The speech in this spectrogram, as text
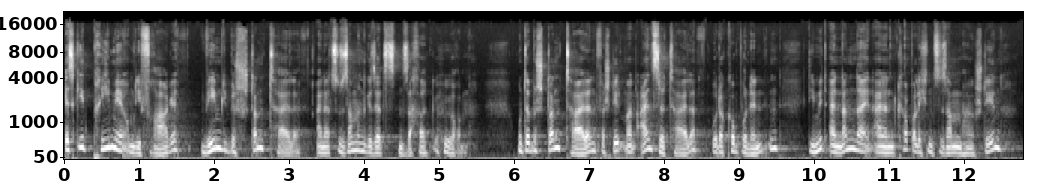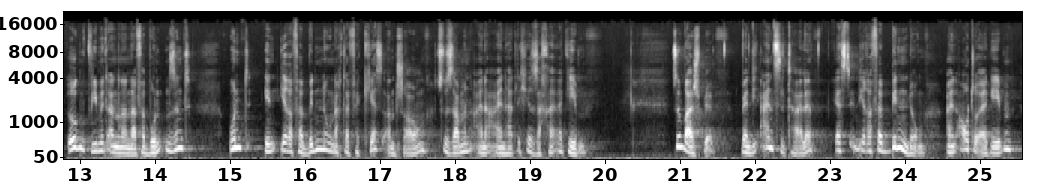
Es geht primär um die Frage, wem die Bestandteile einer zusammengesetzten Sache gehören. Unter Bestandteilen versteht man Einzelteile oder Komponenten, die miteinander in einem körperlichen Zusammenhang stehen, irgendwie miteinander verbunden sind und in ihrer Verbindung nach der Verkehrsanschauung zusammen eine einheitliche Sache ergeben. Zum Beispiel, wenn die Einzelteile erst in ihrer Verbindung ein Auto ergeben,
